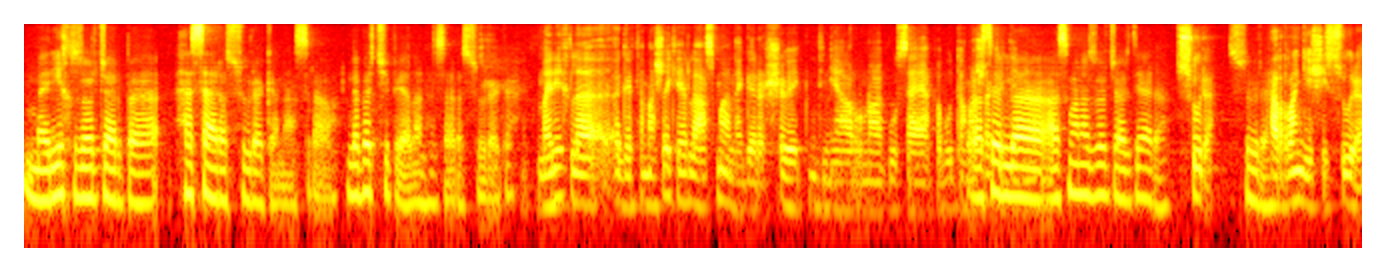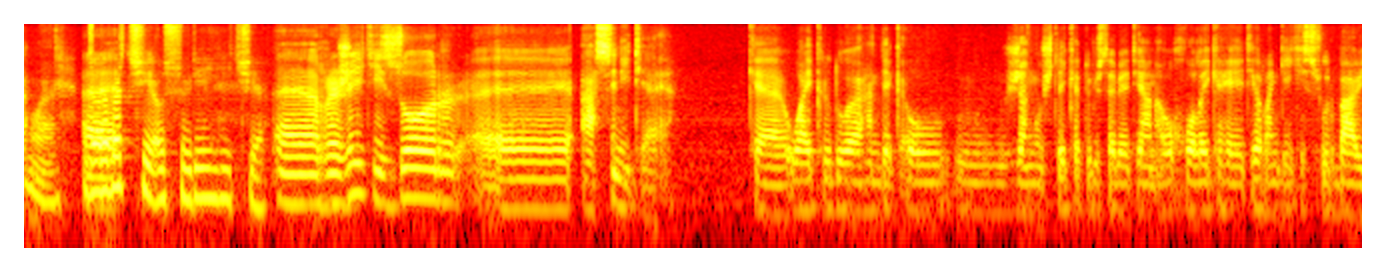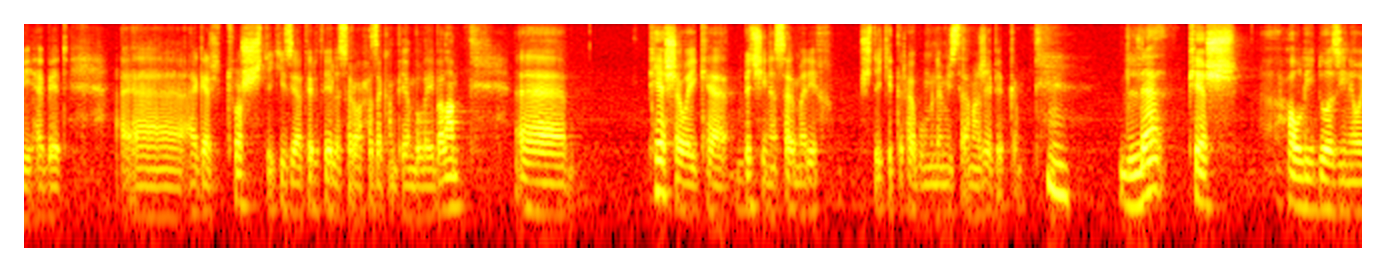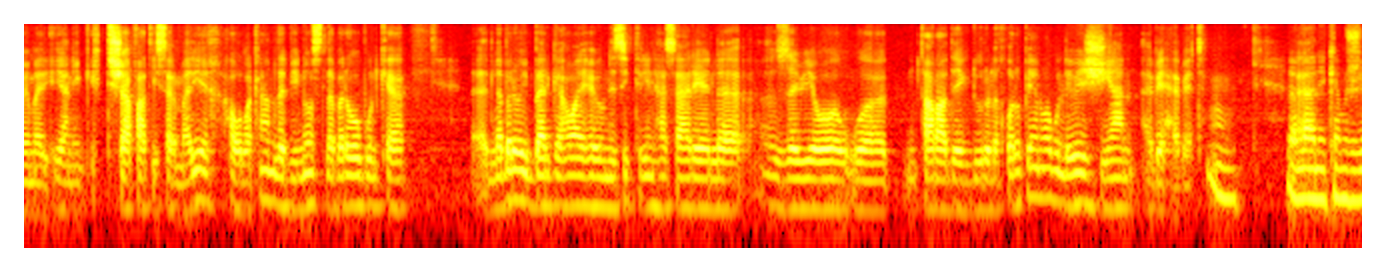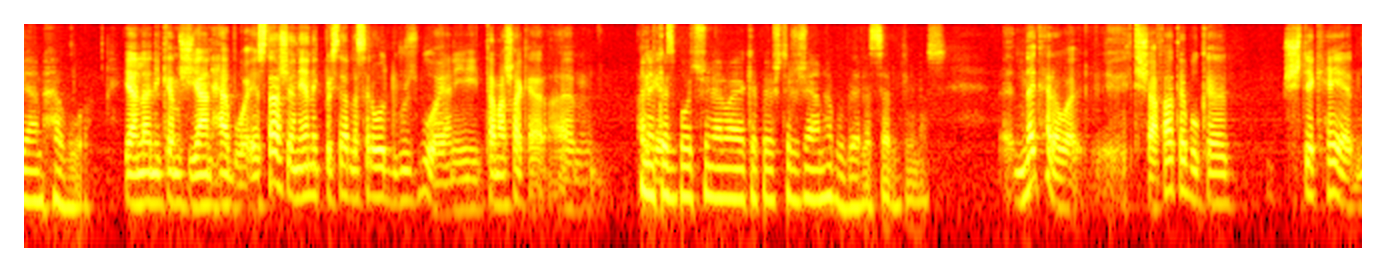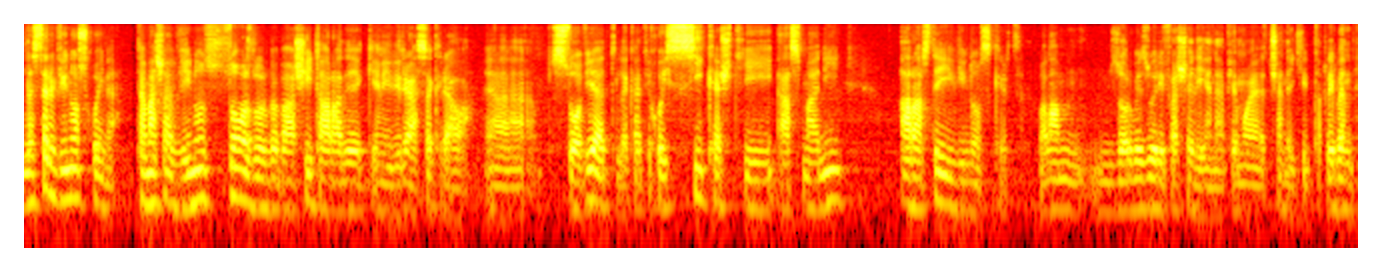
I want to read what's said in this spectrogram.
مەریخ زۆر جار بە هەسارە سوورەکە ناسراوە، لەبەر چی پێی ئەڵێن هەسارە سوورەکە؟ مەریخ لە ئەگەر تەماشای کەێت لە ئاسمان ئەگەر شەوێک دنیا ڕووناک بوو سایەقە بوو تەماشا ڕاستە لە ئاسمانە زۆر جار دیارە سوورە سوورە هەر ڕەنگێکی سوورە وایە جا لەبەر چی ئەو سووریەی هی چییە؟ ڕێژەیەکی زۆر ئاسنی تیایە. کە وای کردووە هەندێک ئەو ژەنگ و شتەی کە دروست دەبێت یان ئەو خۆڵەی کە هەیەتی ڕەنگێکی سوور باوی هەبێت ئەگەر تۆش شتێکی زیاتر تێ لەسەرەوە حەزەکەم پێم بڵێ بەڵام پێشەوەی کە بچینە سەر مەریخ شتێکی تر هەبوو منەویست ئاماژەی پێ بکەم لە پێش هەوڵی دۆزینەوەی مەری، یانی اکتشافاتی سەر مەریخ، هەوڵەکان لە ڤینۆس لەبەرئەوە بوون کە لەبەرئەوەی بەرگە هەوای هەیە و نزیکترین هەسارەیە لە زەویەوە و تا ڕادەیەک دوورە لە خۆرو پێیان وابوو لەوێ ژیان ئەبێ هەبێت. یان لانی کەم ژیان هەبووە. یان لانی کەم ژیان هەبووە. ئێستاش یانی هەندێک پرسیار لەسەرەوە دروست بووە یانی تەماشاکە. هەنێک کەس بۆچوونیان وایە کە پێشتر ژیان هەبووبێت لەسەر ڤینۆس. نەک هەرەوە اکتشافات هەبوو کە شتێک هەیە لەسەر ڤینۆس خۆی نا. تەماشا ڤینۆس زۆر زۆر بە باشی تا ڕادەیەک یەنی دیراسە کراوە سۆڤیەت لە کاتی خۆی سی کەشتی ئاسمانی ئاڕاستەی ڤینۆس کرد بەڵام زۆربەی زۆری فەشەلی هێنا پێم وایە چەندێکی تقریبن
